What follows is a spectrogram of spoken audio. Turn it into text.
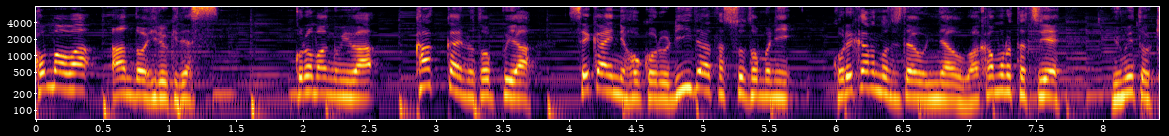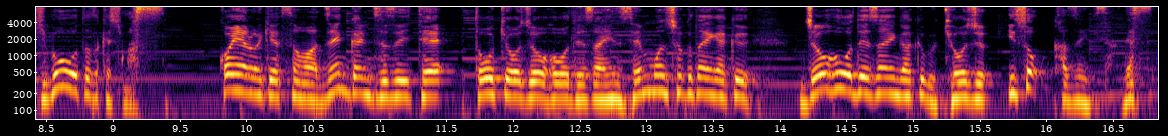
こんばんは安藤博樹です。この番組は各界のトップや世界に誇るリーダーたちとともにこれからの時代を担う若者たちへ夢と希望をお届けします。今夜のお客様は前回に続いて東京情報デザイン専門職大学情報デザイン学部教授磯和之さんです。よ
